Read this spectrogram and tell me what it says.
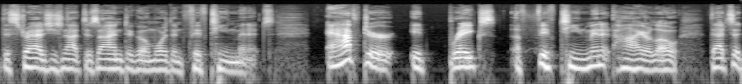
the strategy is not designed to go more than 15 minutes. After it breaks a 15 minute high or low, that's a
